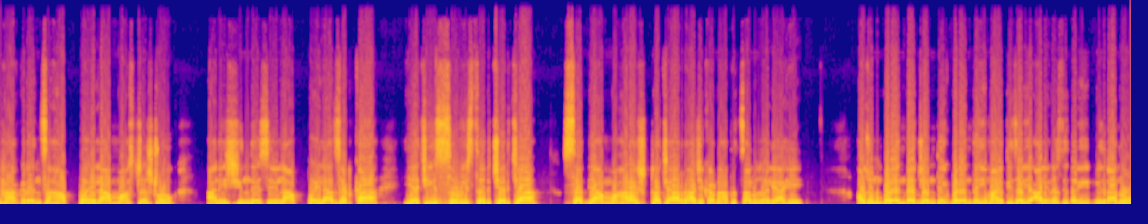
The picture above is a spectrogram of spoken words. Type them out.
ठाकरेंचा हा पहिला मास्टर स्ट्रोक आणि शिंदे सेनेला पहिला झटका याची सविस्तर चर्चा सध्या महाराष्ट्राच्या राजकारणात चालू झाली आहे. अजूनपर्यंत जनतेपर्यंत ही माहिती जरी आली नसली तरी मित्रांनो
